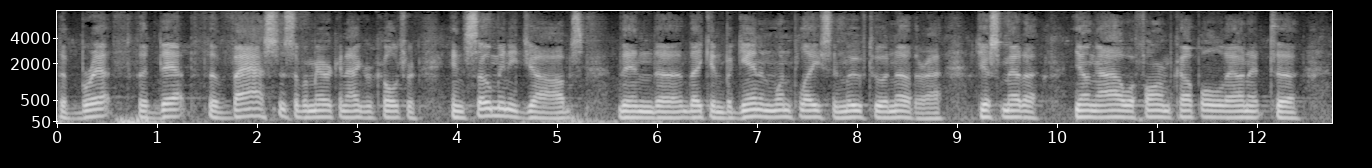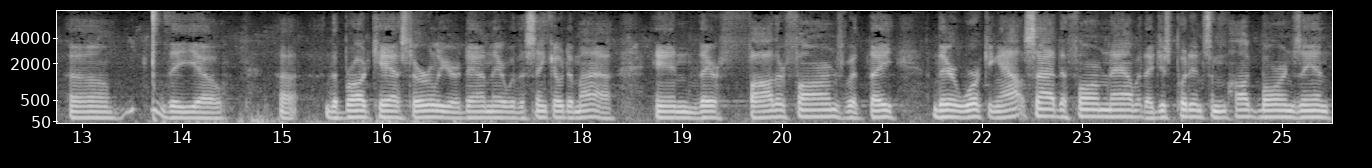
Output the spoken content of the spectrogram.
the breadth, the depth, the vastness of American agriculture in so many jobs, then uh, they can begin in one place and move to another. I just met a young Iowa farm couple down at uh, uh, the uh, uh, the broadcast earlier down there with the Cinco de Mayo, and their father farms, but they they're working outside the farm now, but they just put in some hog barns in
